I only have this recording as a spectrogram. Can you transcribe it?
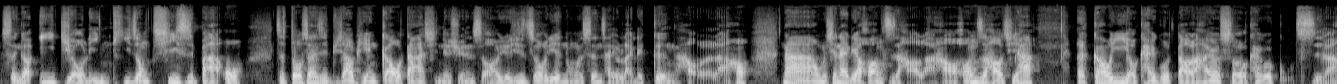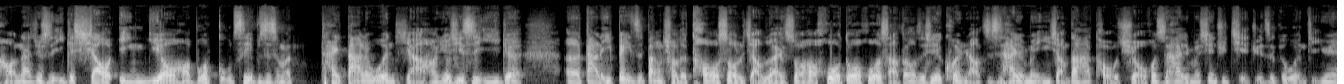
身高一九零，体重七十八哦。这都算是比较偏高大型的选手，尤其是周彦农的身材又来得更好了。然后，那我们现在聊黄子豪了。好，黄子豪其他呃高一有开过刀了，还有时候有开过骨刺，然后那就是一个小隐忧哈。不过骨刺也不是什么太大的问题啊，哈，尤其是一个。呃，打了一辈子棒球的投手的角度来说，哈，或多或少都有这些困扰，只是他有没有影响到他投球，或是他有没有先去解决这个问题？因为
